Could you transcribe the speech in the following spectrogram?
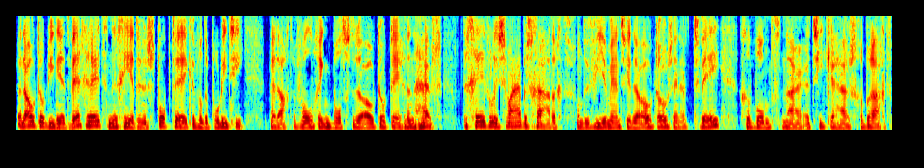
Een auto die net wegreed negeerde een stopteken van de politie. Bij de achtervolging botste de auto tegen een huis. De gevel is zwaar beschadigd. Van de vier mensen in de auto zijn er twee gewond naar het ziekenhuis gebracht.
